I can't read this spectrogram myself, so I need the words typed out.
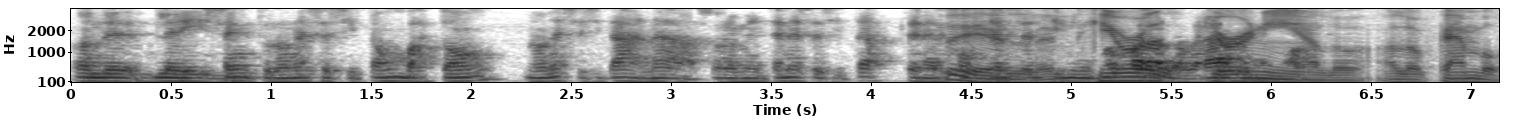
donde le dicen, tú no necesitas un bastón, no necesitas nada, solamente necesitas tener Sí, confianza el, en ti el mismo para Hero's lograrlo, Journey ¿no? a lo, a lo Campbell.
